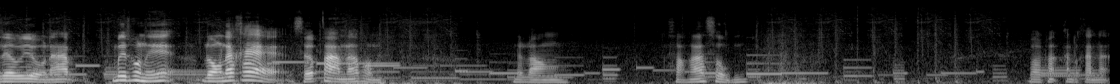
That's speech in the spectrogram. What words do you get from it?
เร็วอยู่นะครับ มืดพวกนี้ลงได้แค่เซิร์ฟฟาร์มนะครับผม เดี๋ยวลองสองห้าศูนย์บอลพักอันกันอะ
